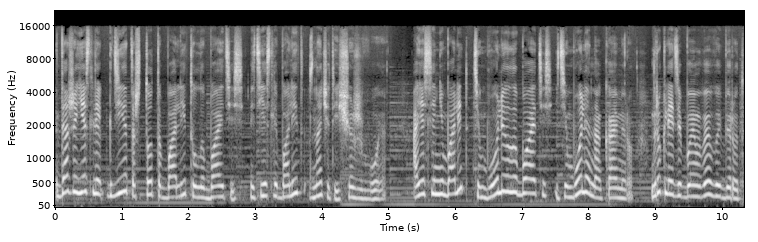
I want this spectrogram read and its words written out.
И даже если где-то что-то болит, улыбайтесь, ведь если болит, значит еще живое. А если не болит, тем более улыбайтесь, и тем более на камеру. Вдруг леди БМВ выберут,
